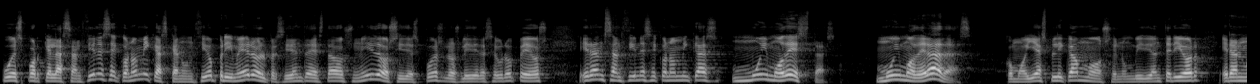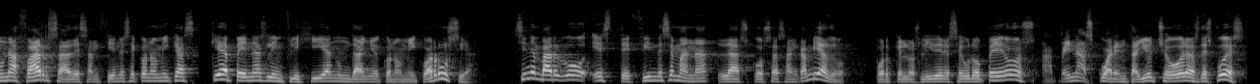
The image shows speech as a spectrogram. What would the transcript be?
Pues porque las sanciones económicas que anunció primero el presidente de Estados Unidos y después los líderes europeos eran sanciones económicas muy modestas, muy moderadas. Como ya explicamos en un vídeo anterior, eran una farsa de sanciones económicas que apenas le infligían un daño económico a Rusia. Sin embargo, este fin de semana las cosas han cambiado, porque los líderes europeos, apenas 48 horas después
